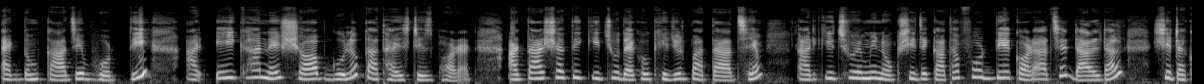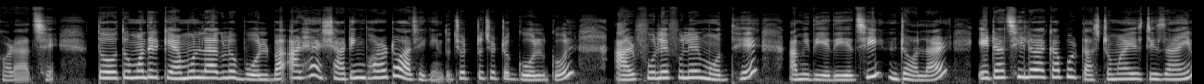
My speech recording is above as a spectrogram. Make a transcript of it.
একদম কাজে ভর্তি। আর এইখানে সবগুলো কাঁথা স্টেজ ভরাট। আর তার সাথে কিছু দেখো খেজুর পাতা আছে। আর কিছু এমনি নকশি যে কাঁথা ফোট দিয়ে করা আছে, ডাল ডাল, সেটা করা আছে। তো তোমাদের কেমন লাগল বলবা? আর হ্যাঁ শার্টিং ভরাটও আছে কিন্তু, ছোট্ট ছোট্ট গোল গোল। আর ফুলে ফুলের মধ্যে আমি দিয়ে দিয়েছি ডলার। এটা ছিল এক আপুর কাস্টমাইজ ডিজাইন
